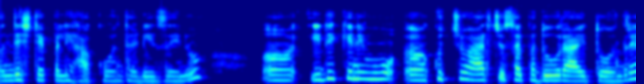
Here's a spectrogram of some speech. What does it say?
ಒಂದೇ ಸ್ಟೆಪ್ಪಲ್ಲಿ ಹಾಕುವಂಥ ಡಿಸೈನು ಇದಕ್ಕೆ ನೀವು ಕುಚ್ಚು ಆರ್ಚು ಸ್ವಲ್ಪ ದೂರ ಆಯಿತು ಅಂದರೆ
